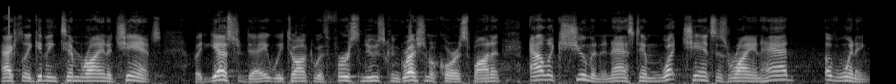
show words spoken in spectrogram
actually giving Tim Ryan a chance. But yesterday, we talked with First News congressional correspondent Alex Schuman and asked him what chances Ryan had of winning.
